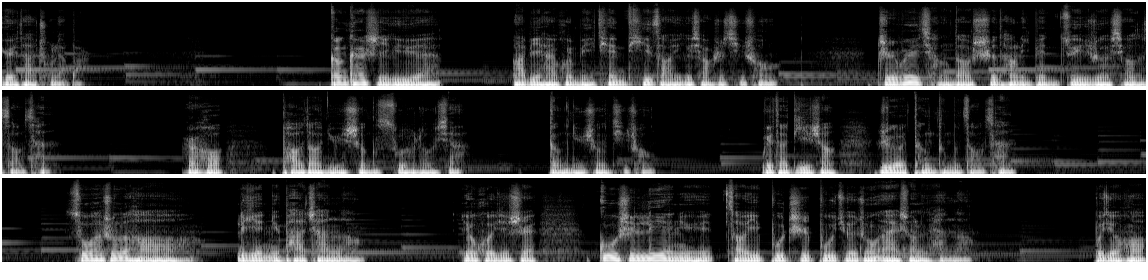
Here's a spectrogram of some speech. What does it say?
约她出来玩。刚开始一个月，阿斌还会每天提早一个小时起床。只为抢到食堂里边最热销的早餐，而后跑到女生宿舍楼下，等女生起床，为她递上热腾腾的早餐。俗话说得好，烈女怕缠郎，又或许是故事烈女早已不知不觉中爱上了缠郎。不久后，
